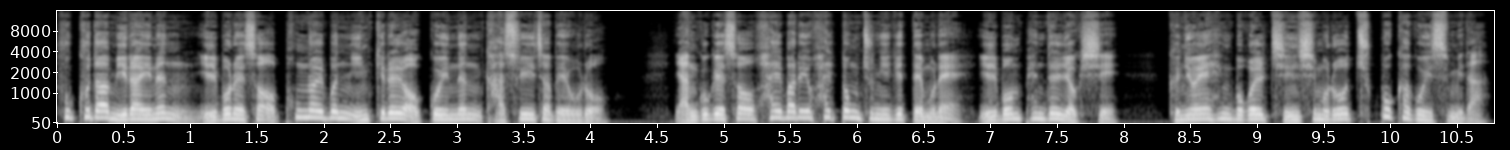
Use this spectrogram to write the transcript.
후쿠다 미라이는 일본에서 폭넓은 인기를 얻고 있는 가수이자 배우로 양국에서 활발히 활동 중이기 때문에 일본 팬들 역시 그녀의 행복을 진심으로 축복하고 있습니다.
